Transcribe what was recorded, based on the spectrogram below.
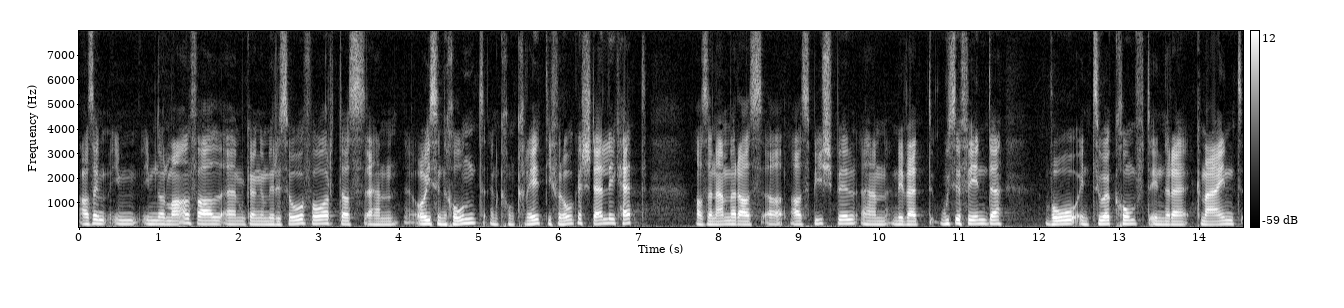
Also im, im, im Normalfall ähm, gehen wir so vor, dass ähm, unser Kunde eine konkrete Fragestellung hat. Also nehmen wir als, äh, als Beispiel, ähm, wir wollen herausfinden, wo in Zukunft in einer Gemeinde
